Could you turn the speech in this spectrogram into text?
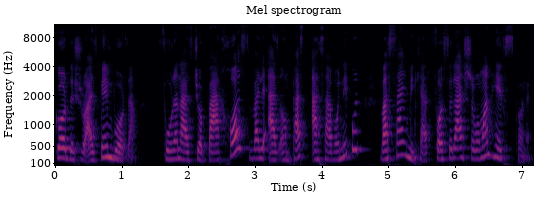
گاردش رو از بین بردم. فورا از جا برخواست ولی از آن پس عصبانی بود و سعی می‌کرد فاصله اش رو با من حفظ کنه.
